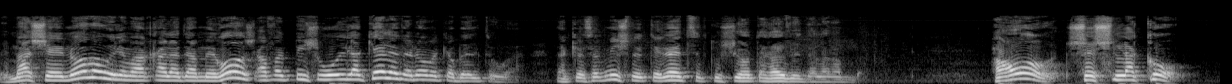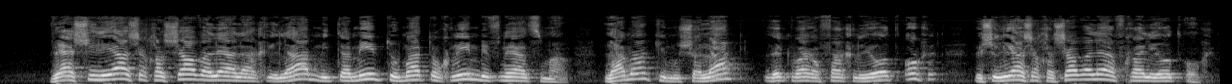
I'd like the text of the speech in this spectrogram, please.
ומה שאינו ראוי למאכל אדם מראש, אף על פי שהוא ראוי לכלב, אינו מקבל תרועה. והכסף משנה תרץ את קושיות הרייבד על הרמב"ם. העור ששלקו והשליה שחשב עליה לאכילה, מטעמים טומאת אוכלים בפני עצמם. למה? כי מושלק זה כבר הפך להיות אוכל, ושליה שחשב עליה הפכה להיות אוכל.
